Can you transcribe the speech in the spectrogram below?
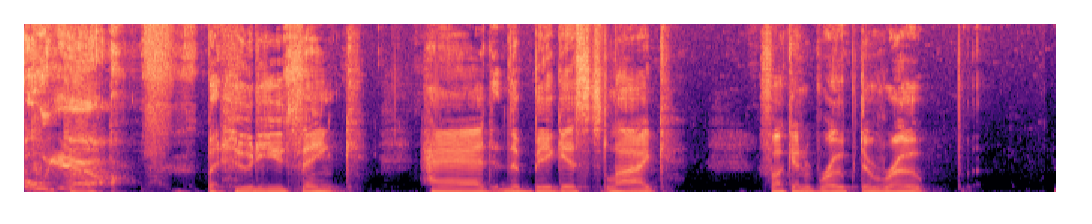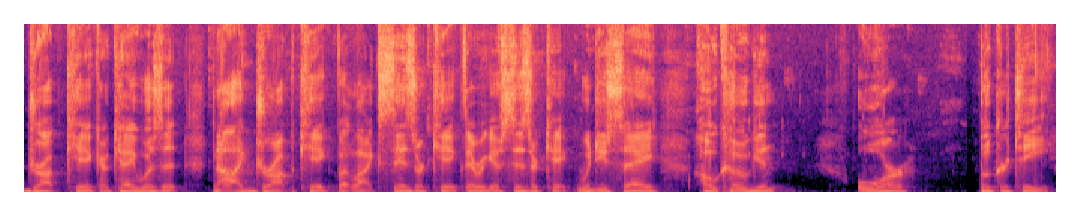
oh yeah. But who do you think had the biggest like fucking rope to rope drop kick? Okay, was it not like drop kick, but like scissor kick? There we go, scissor kick. Would you say Hulk Hogan or Booker T?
